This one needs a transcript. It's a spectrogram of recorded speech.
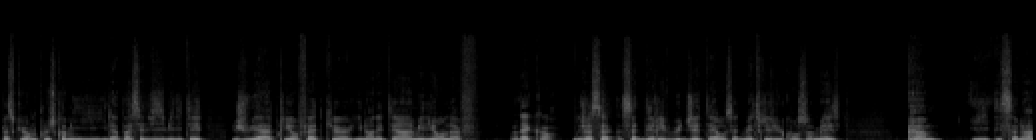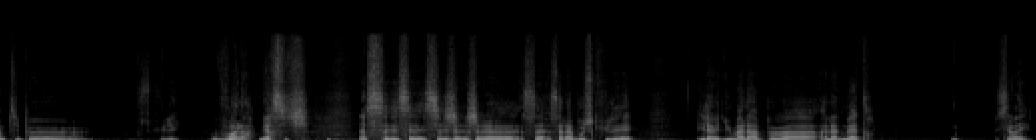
Parce qu'en plus, comme il n'a pas cette visibilité, je lui ai appris en fait qu'il en était à 1,9 million. D'accord. Déjà, cette dérive budgétaire ou cette maîtrise du consommé, il, ça l'a un petit peu... Bousculé. Voilà, merci ça, l'a bousculé. Il avait du mal un peu à, l'admettre. C'est vrai.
